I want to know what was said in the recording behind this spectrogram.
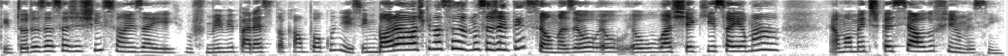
Tem todas essas distinções aí. O filme me parece tocar um pouco nisso. Embora eu acho que não, seja a intenção, mas eu, eu, eu achei que isso aí é, uma, é um momento especial do filme, assim.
